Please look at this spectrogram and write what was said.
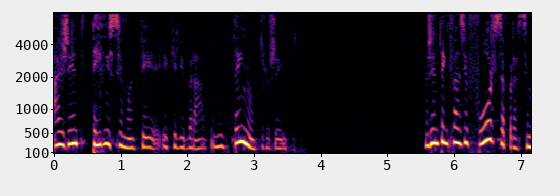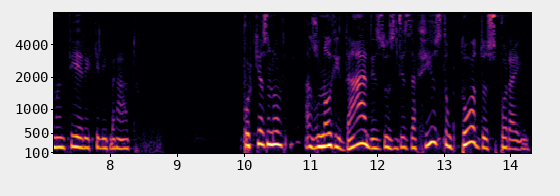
a gente tem que se manter equilibrado, não tem outro jeito. A gente tem que fazer força para se manter equilibrado. Porque as, no, as novidades, os desafios estão todos por aí.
